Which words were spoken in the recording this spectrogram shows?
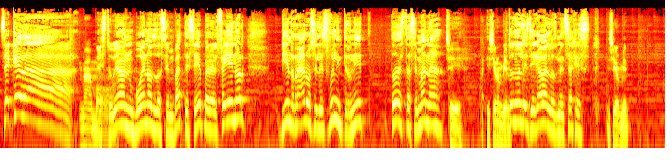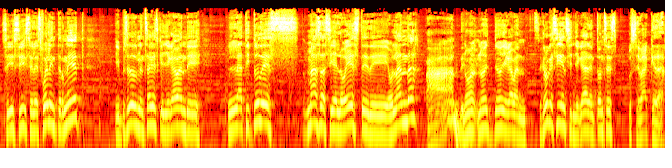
¡Se queda! Vamos. Estuvieron buenos los embates, ¿eh? Pero el Feyenoord, bien raro, se les fue el internet toda esta semana. Sí, hicieron bien. Entonces no les llegaban los mensajes. Hicieron bien. Sí, sí, se les fue el internet. Y pues esos mensajes que llegaban de latitudes más hacia el oeste de Holanda. Ande. No, no, no llegaban. Creo que siguen sin llegar, entonces pues se va a quedar.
